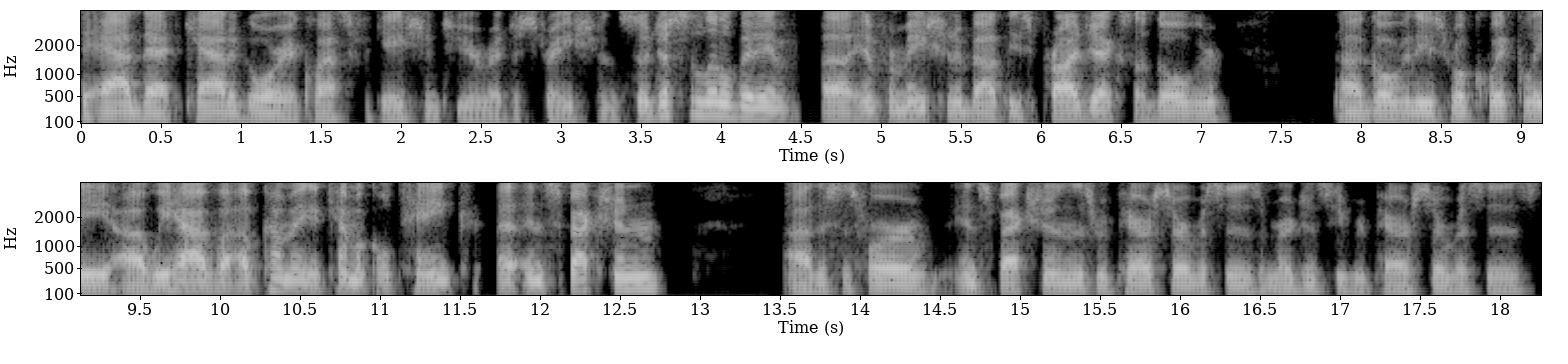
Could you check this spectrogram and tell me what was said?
to add that category or classification to your registration. So just a little bit of uh, information about these projects. I'll go over uh, go over these real quickly. Uh, we have upcoming a chemical tank uh, inspection. Uh, this is for inspections, repair services, emergency repair services.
